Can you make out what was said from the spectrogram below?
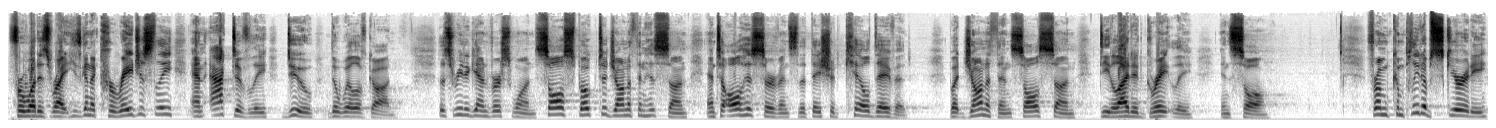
for what is right. He's going to courageously and actively do the will of God. Let's read again verse 1. Saul spoke to Jonathan his son and to all his servants that they should kill David. But Jonathan, Saul's son, delighted greatly in Saul. From complete obscurity,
